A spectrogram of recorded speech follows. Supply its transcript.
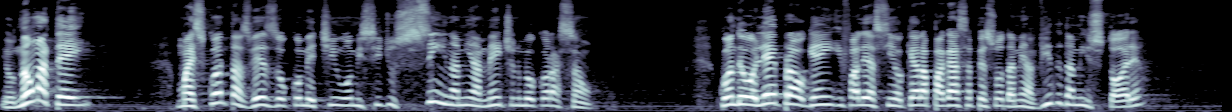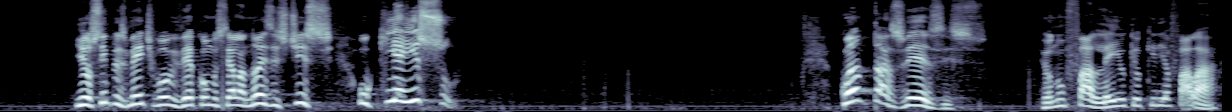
eu não matei, mas quantas vezes eu cometi um homicídio sim na minha mente e no meu coração? Quando eu olhei para alguém e falei assim: eu quero apagar essa pessoa da minha vida e da minha história, e eu simplesmente vou viver como se ela não existisse, o que é isso? Quantas vezes eu não falei o que eu queria falar?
